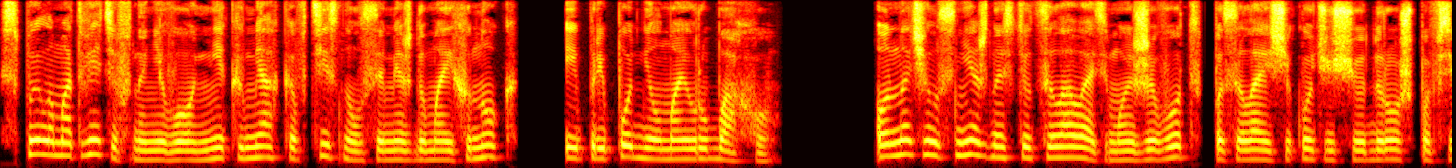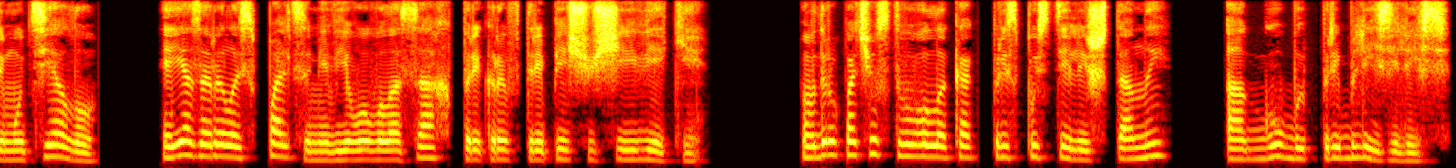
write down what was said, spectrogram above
С пылом ответив на него, Ник мягко втиснулся между моих ног и приподнял мою рубаху. Он начал с нежностью целовать мой живот, посылая щекочущую дрожь по всему телу, и я зарылась пальцами в его волосах, прикрыв трепещущие веки. Вдруг почувствовала, как приспустились штаны, а губы приблизились.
